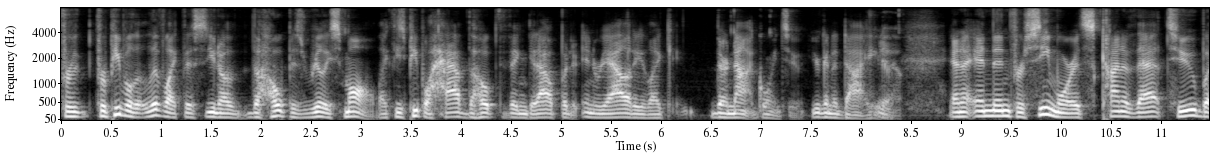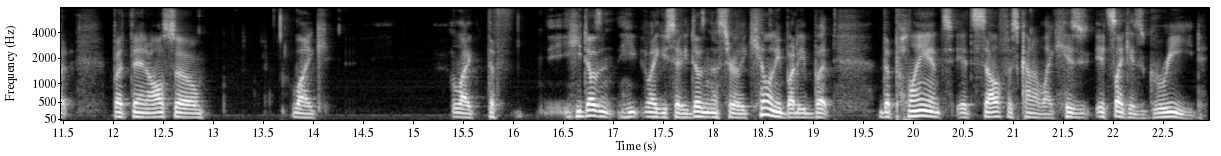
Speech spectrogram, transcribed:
For for people that live like this, you know, the hope is really small. Like these people have the hope that they can get out, but in reality, like they're not going to. You're going to die here. Yeah. And and then for Seymour, it's kind of that too, but but then also like like the he doesn't he like you said he doesn't necessarily kill anybody, but the plant itself is kind of like his it's like his greed.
